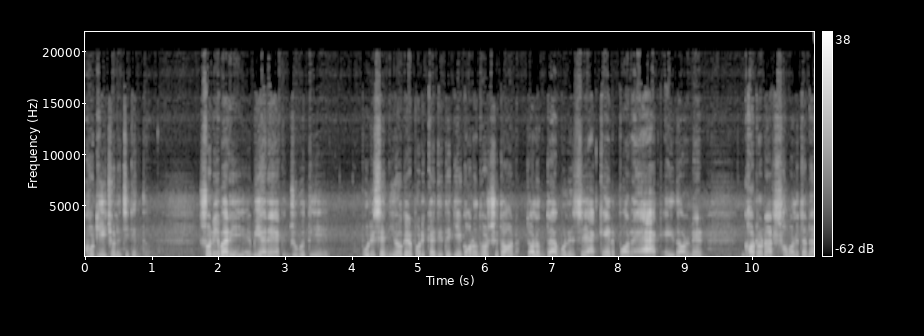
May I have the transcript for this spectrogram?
ঘটিয়েই চলেছে কিন্তু। শনিবারই বিহারে এক যুবতী পুলিশে নিয়োগের পরীক্ষা দিতে গিয়ে গণধর্ষিত হন চলন্ত অ্যাম্বুলেন্সে। একের পর এক এই ধরনের ঘটনার সমালোচনা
